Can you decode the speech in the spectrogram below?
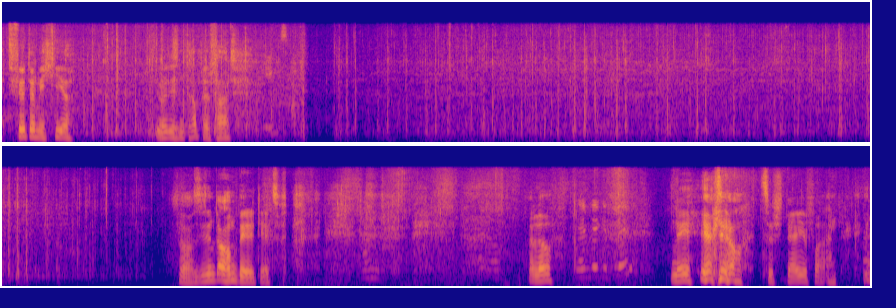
Jetzt führt er mich hier über diesen Trampelpfad. So, Sie sind auch im Bild jetzt. Hallo. Werden wir gefilmt? Nee, ja genau, zu schnell gefahren. Nach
